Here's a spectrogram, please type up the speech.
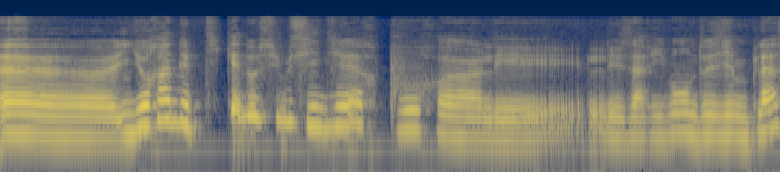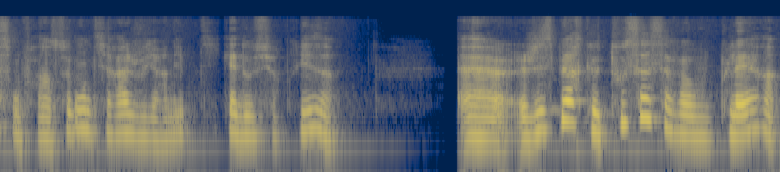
Euh, il y aura des petits cadeaux subsidiaires pour les, les arrivants en deuxième place. On fera un second tirage où il y aura des petits cadeaux surprises. Euh, j'espère que tout ça, ça va vous plaire.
